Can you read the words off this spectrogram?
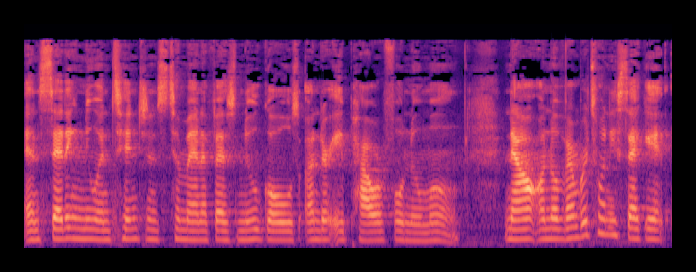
and setting new intentions to manifest new goals under a powerful new moon. Now, on November 22nd,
